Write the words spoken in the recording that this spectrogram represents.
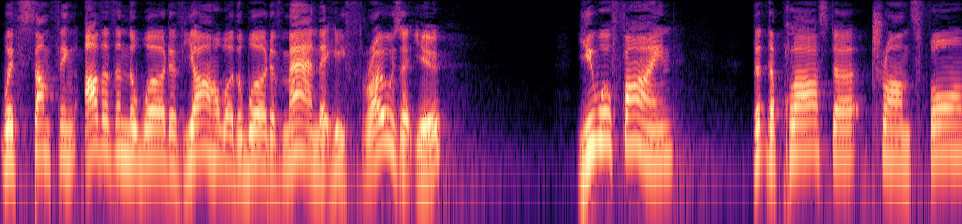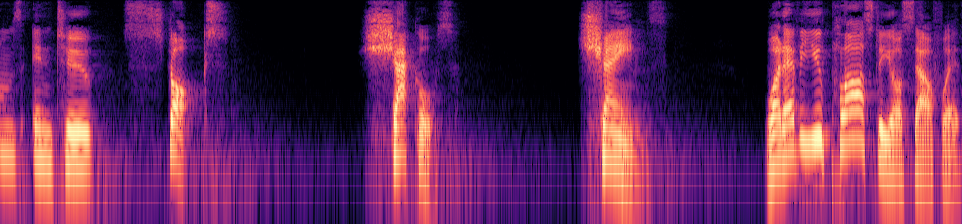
with something other than the word of Yahweh, the word of man that he throws at you, you will find that the plaster transforms into stocks, shackles, chains. Whatever you plaster yourself with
